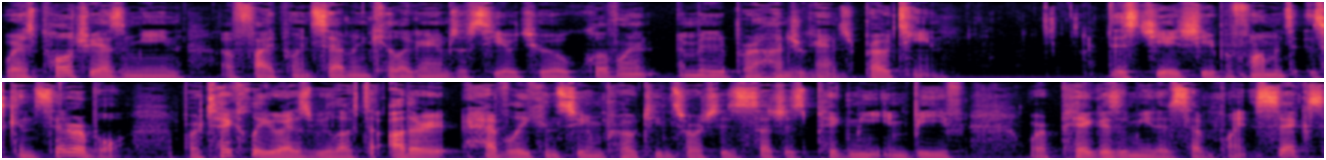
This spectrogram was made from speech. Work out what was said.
whereas poultry has a mean of 5.7 kilograms of CO2 equivalent emitted per 100 grams of protein this GHG performance is considerable, particularly as we look to other heavily consumed protein sources such as pig meat and beef, where pig is a meat of 7.6,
